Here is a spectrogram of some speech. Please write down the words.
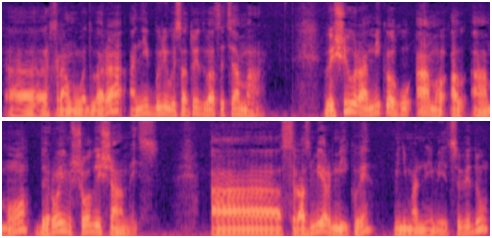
э, храмового двора, они были высотой 20 ама. Вешиура миква гу амо ал амо бероим шолы шамейс. А с размер миквы, минимально имеется в виду,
